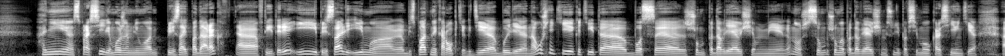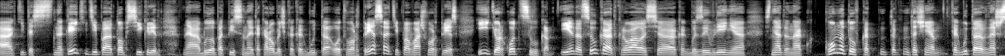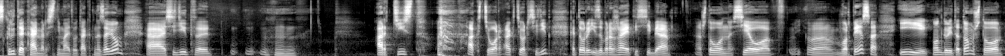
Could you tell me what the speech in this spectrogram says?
они спросили, можем ли мы вам прислать подарок а, в Твиттере, и прислали им а, бесплатные коробки, где были наушники какие-то Bose шумоподавляющими, ну, шум, шумоподавляющими, судя по всему, красивенькие, а, какие-то наклейки типа Top Secret, а, было подписана эта коробочка как будто от WordPress, типа ваш WordPress, и QR-код ссылка. И эта ссылка открывалась а, как бы заявление, снято на комнату, в, ну, точнее, как будто, знаешь, скрытая камера снимает, вот так назовем, а, сидит э, артист, актер, актер сидит, который изображает из себя, что он SEO э, WordPress, и он говорит о том, что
